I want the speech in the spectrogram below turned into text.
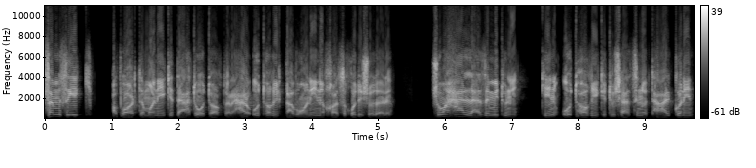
مثلا مثل یک آپارتمانی که ده تا اتاق داره. هر اتاقی قوانین خاص خودشو داره. شما هر لحظه می‌تونید که این اتاقی که توش هستین رو ترک کنین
